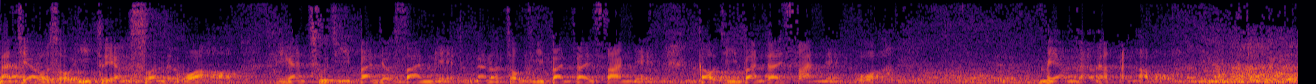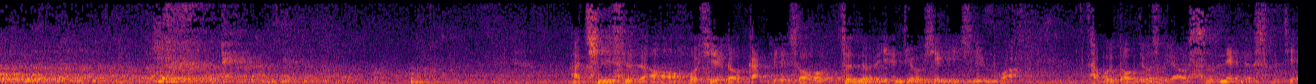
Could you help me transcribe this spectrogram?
那假如说以这样算的话，哈。你看初级班就三年，然后中级班再三年，高级班再三年，哇！没人在遐等啊？他其实啊，或许都感觉说，真的研究心理心法，差不多就是要十年的时间。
